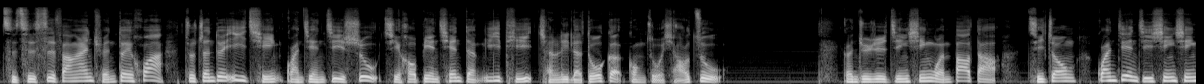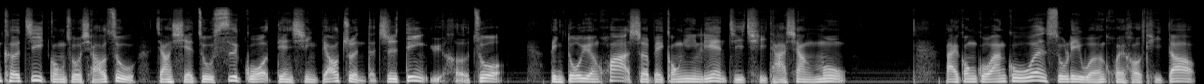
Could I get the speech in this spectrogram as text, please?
此次四方安全对话就针对疫情、关键技术、气候变迁等议题，成立了多个工作小组。根据日经新闻报道，其中关键及新兴科技工作小组将协助四国电信标准的制定与合作，并多元化设备供应链及其他项目。白宫国安顾问苏利文会后提到，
